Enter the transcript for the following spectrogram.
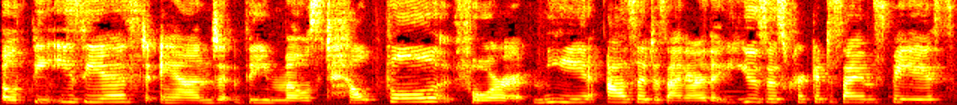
both the easiest and the most helpful for me as a designer that uses Cricut Design Space.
